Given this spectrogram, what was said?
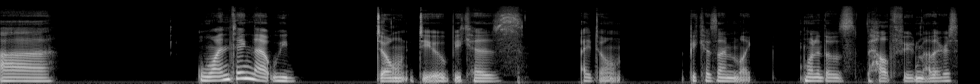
Uh one thing that we don't do because I don't because I'm like one of those health food mothers,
